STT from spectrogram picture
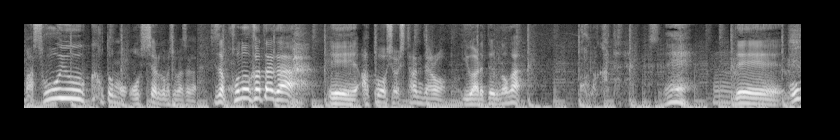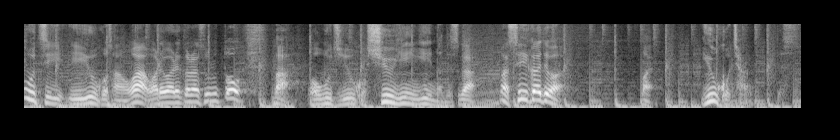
まあ、そういうこともおっしゃるかもしれませんが実はこの方が、えー、後押しをしたんだろうと言われてるのがこの方なんですね。うん、で小渕優子さんは我々からすると、まあ、小渕優子衆議院議員なんですが、まあ、正解ではまあ、優子ちゃんです。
